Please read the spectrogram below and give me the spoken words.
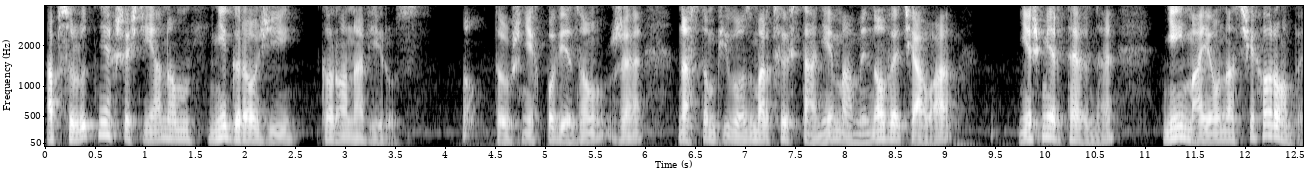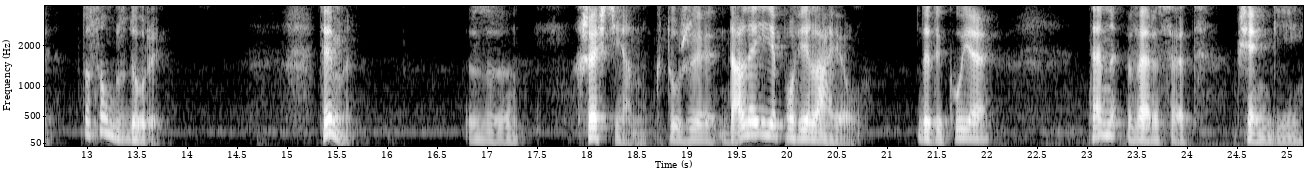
absolutnie chrześcijanom nie grozi koronawirus. No, to już niech powiedzą, że nastąpiło zmartwychwstanie, mamy nowe ciała, nieśmiertelne, nie mają nas się choroby. To są bzdury. Tym z chrześcijan, którzy dalej je powielają, dedykuję ten werset księgi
